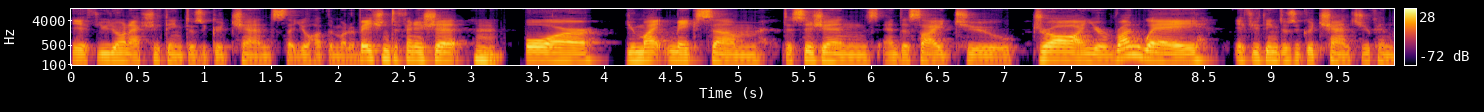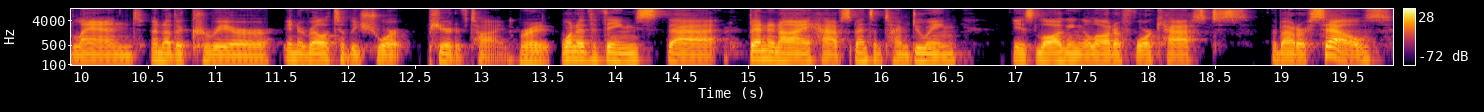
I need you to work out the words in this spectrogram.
if you don't actually think there's a good chance that you'll have the motivation to finish it. Hmm. Or you might make some decisions and decide to draw on your runway if you think there's a good chance you can land another career in a relatively short period of time. Right. One of the things that Ben and I have spent some time doing is logging a lot of forecasts about ourselves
